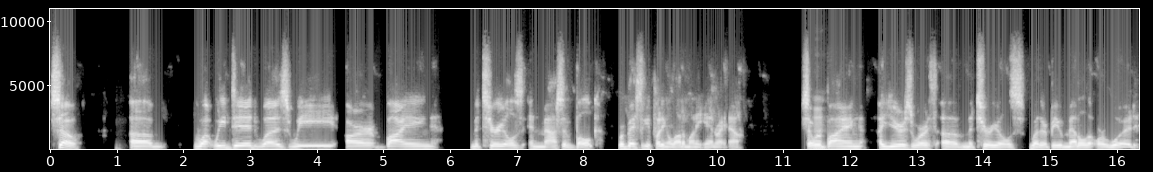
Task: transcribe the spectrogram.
So, um, what we did was we are buying materials in massive bulk. We're basically putting a lot of money in right now. So we're Hmm. buying a year's worth of materials, whether it be metal or wood.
